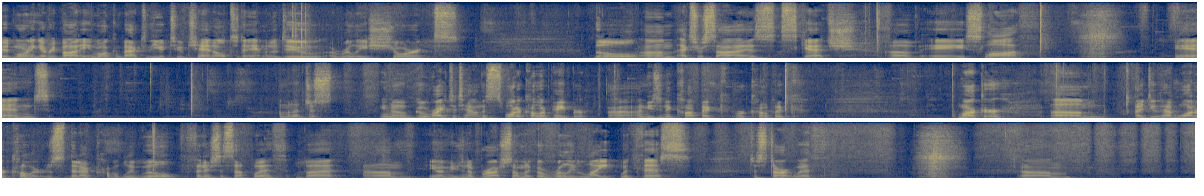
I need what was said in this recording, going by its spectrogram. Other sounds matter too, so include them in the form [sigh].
Good morning, everybody. Welcome back to the YouTube channel. Today I'm going to do a really short little um, exercise sketch of a sloth. And I'm going to just, you know, go right to town. This is watercolor paper. Uh, I'm using a Copic or Copic marker. Um, I do have watercolors that I probably will finish this up with, but um, you know, I'm using a brush. So I'm gonna go really light with this to start with. Um,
